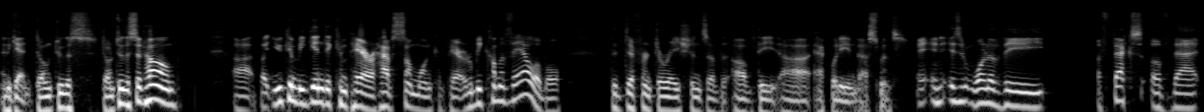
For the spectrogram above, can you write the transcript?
And again, don't do this. Don't do this at home. Uh, but you can begin to compare. Have someone compare. It'll become available. The different durations of of the uh, equity investments. And isn't one of the effects of that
